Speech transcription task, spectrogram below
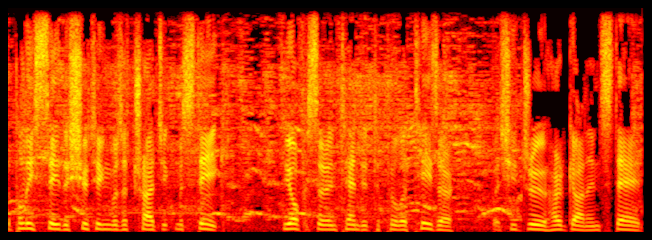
The police say the shooting was a tragic mistake. The officer intended to pull a taser, but she drew her gun instead.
